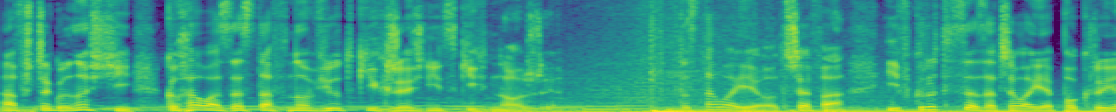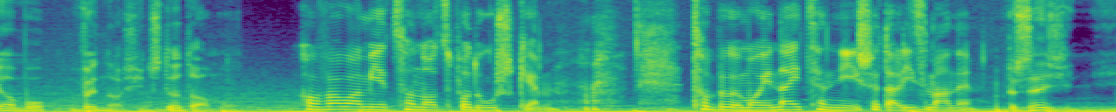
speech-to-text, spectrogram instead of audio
a w szczególności kochała zestaw nowiutkich rzeźnickich noży. Dostała je od szefa i wkrótce zaczęła je po kryjomu wynosić do domu. Chowałam je co noc pod łóżkiem. To były moje najcenniejsze talizmany. W rzeźni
